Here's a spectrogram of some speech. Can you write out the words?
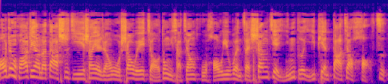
毛振华这样的大师级商业人物，稍微搅动一下江湖，毫无疑问在商界赢得一片大叫好字。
